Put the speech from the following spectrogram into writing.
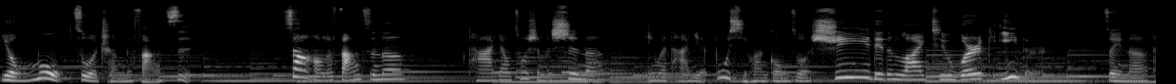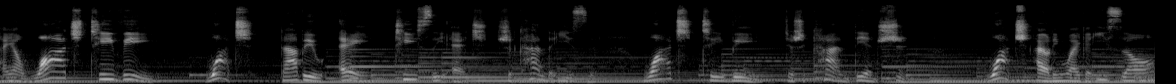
用木做成的房子。造好了房子呢，他要做什么事呢？因为他也不喜欢工作，She didn't like to work either，所以呢，他要 watch TV，watch。W A T C H 是看的意思，Watch TV 就是看电视，Watch 还有另外一个意思哦，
